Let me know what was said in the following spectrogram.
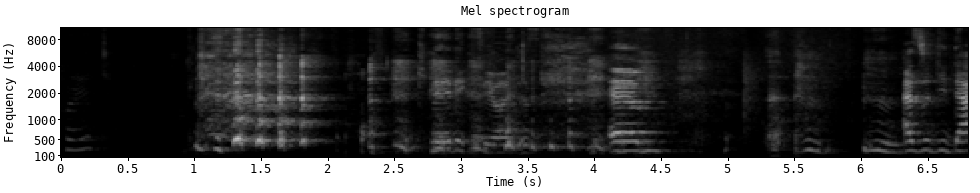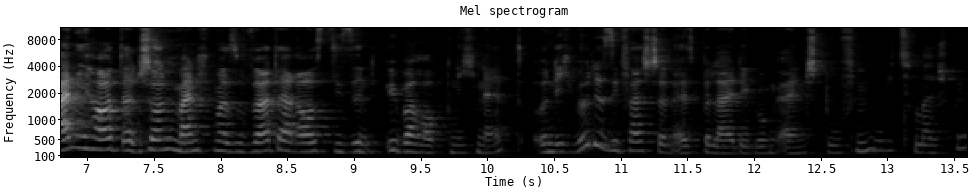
For it. gnädig sie heute ist. Ähm, also die Dani haut dann schon manchmal so Wörter raus, die sind überhaupt nicht nett. Und ich würde sie fast schon als Beleidigung einstufen. Wie zum Beispiel?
